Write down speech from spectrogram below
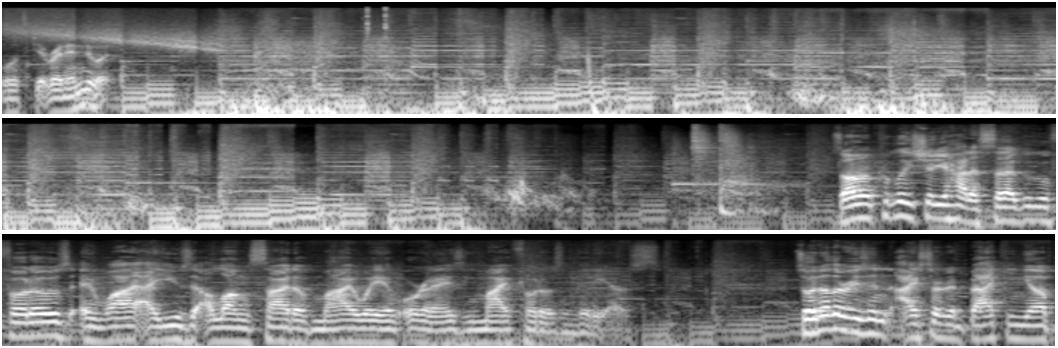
let's get right into it. So I'm gonna quickly show you how to set up Google Photos and why I use it alongside of my way of organizing my photos and videos. So another reason I started backing up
